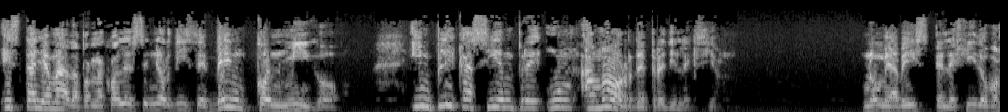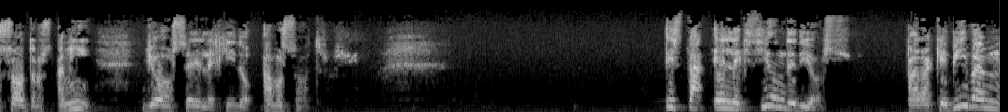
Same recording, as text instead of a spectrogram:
Esta llamada por la cual el Señor dice, ven conmigo, implica siempre un amor de predilección. No me habéis elegido vosotros. A mí, yo os he elegido a vosotros. Esta elección de Dios para que vivan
